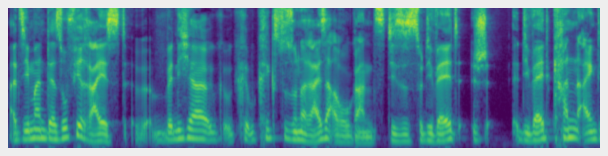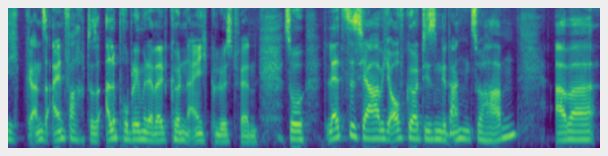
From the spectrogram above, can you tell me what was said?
als jemand, der so viel reist, bin ich ja, kriegst du so eine Reisearroganz, dieses, so die Welt, die Welt kann eigentlich ganz einfach, dass alle Probleme der Welt können eigentlich gelöst werden. So, letztes Jahr habe ich aufgehört, diesen Gedanken zu haben, aber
